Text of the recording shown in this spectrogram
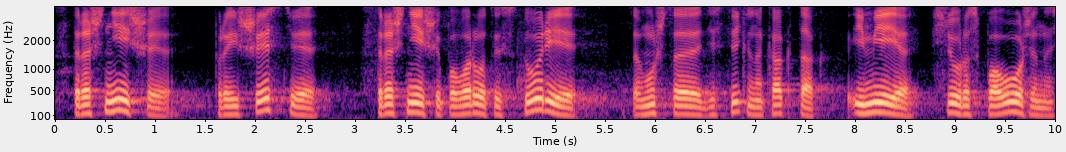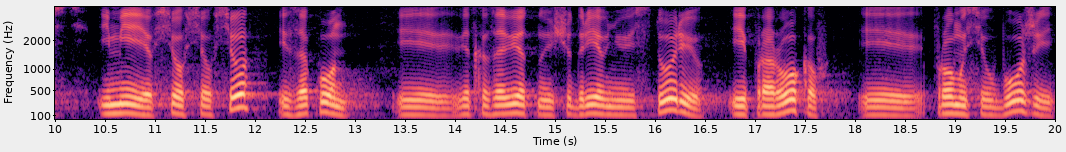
страшнейшее происшествие, страшнейший поворот истории, потому что действительно как так? Имея всю расположенность, имея все-все-все, и закон, и ветхозаветную еще древнюю историю, и пророков, и промысел Божий,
